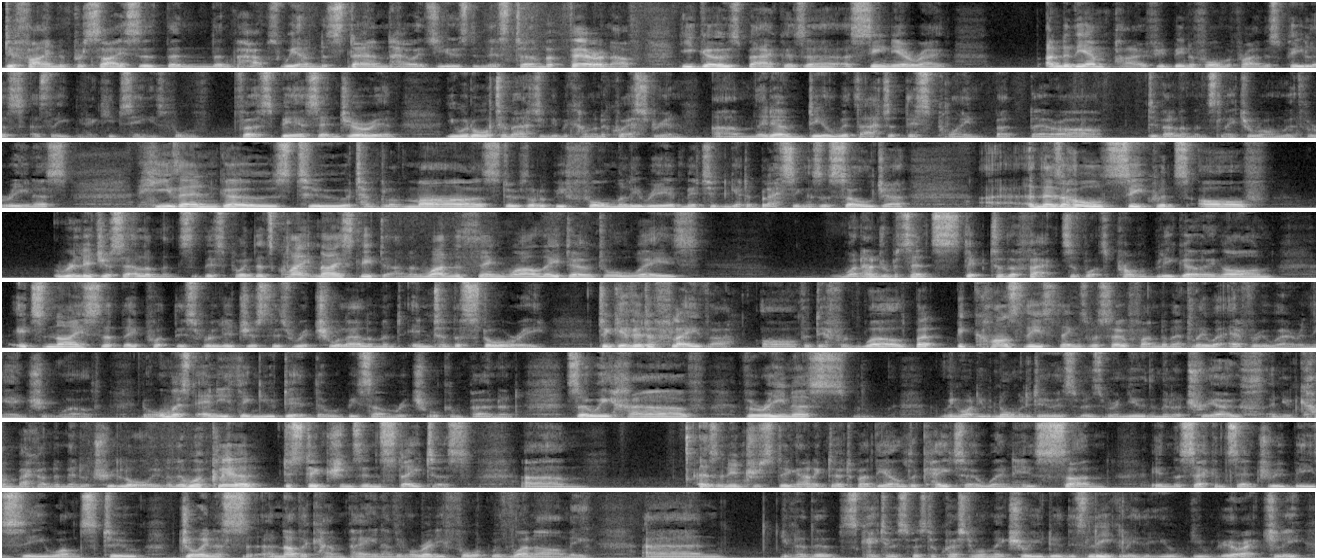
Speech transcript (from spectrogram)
defined and precise than than perhaps we understand how it's used in this term. But fair enough. He goes back as a, a senior rank under the empire. If you'd been a former primus pilus, as they you know, keep seeing his form first spear centurion, you would automatically become an equestrian. Um, they don't deal with that at this point, but there are developments later on with Vorenus. He then goes to a temple of Mars to sort of be formally readmitted and get a blessing as a soldier. Uh, and there's a whole sequence of religious elements at this point that's quite nicely done. And one thing, while they don't always 100% stick to the facts of what's probably going on, it's nice that they put this religious, this ritual element into the story to give it a flavour of a different world. But because these things were so fundamental, they were everywhere in the ancient world. You know, almost anything you did, there would be some ritual component. So we have Vorenus. I mean, what you would normally do is, is renew the military oath, and you'd come back under military law. You know, there were clear distinctions in status. Um, there's an interesting anecdote about the elder Cato when his son in the second century BC wants to join us another campaign, having already fought with one army, and you know the Cato is supposed to question, well, make sure you do this legally, that you, you you're actually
